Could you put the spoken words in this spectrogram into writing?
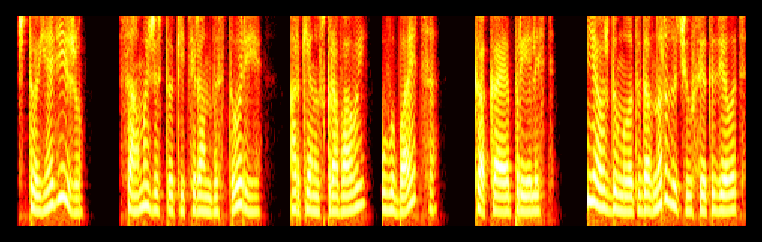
что я вижу? Самый жестокий тиран в истории, Аркенус Кровавый, улыбается? Какая прелесть! Я уж думала, ты давно разучился это делать.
